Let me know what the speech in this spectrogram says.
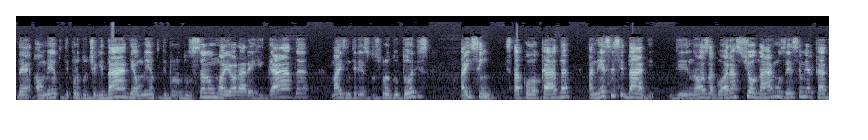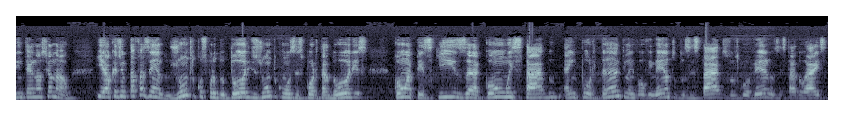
né? aumento de produtividade, aumento de produção, maior área irrigada, mais interesse dos produtores, aí sim está colocada a necessidade de nós agora acionarmos esse mercado internacional. E é o que a gente está fazendo, junto com os produtores, junto com os exportadores, com a pesquisa, com o Estado. É importante o envolvimento dos estados, dos governos estaduais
